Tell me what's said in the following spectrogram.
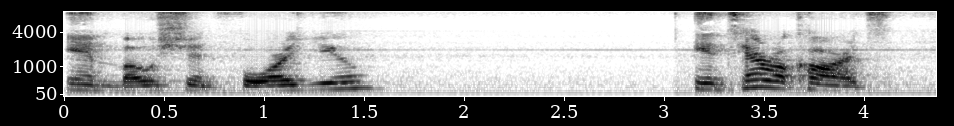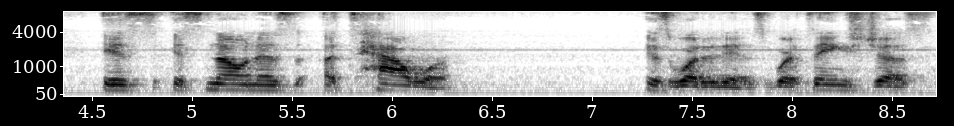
in motion for you, in tarot cards, is it's known as a tower, is what it is, where things just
